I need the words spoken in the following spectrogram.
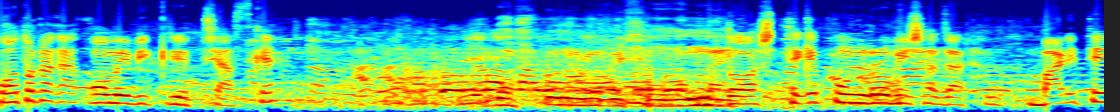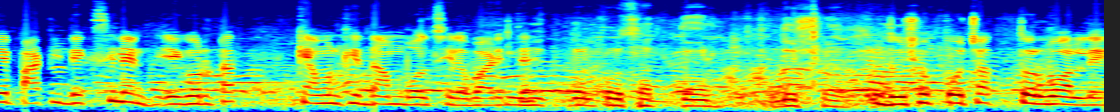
কত টাকা কমে বিক্রি হচ্ছে আজকে? দশ থেকে পনেরো বিশ হাজার। বাড়িতে পার্টি দেখছিলেন এই গরুটার? কেমন কি দাম বলছিল বাড়িতে? পঁচাত্তর দুশো। দুশো পঁচাত্তর বলে।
